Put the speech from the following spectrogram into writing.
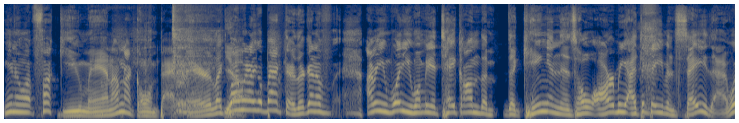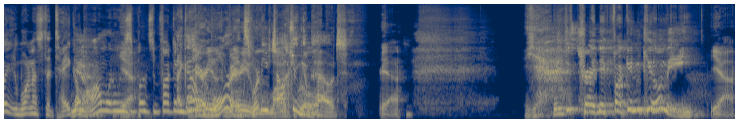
you know what, fuck you, man. I'm not going back there. Like, Yeah. why would I go back there? They're gonna. I mean, what do you want me to take on the the king and his whole army? I think they even say that. What you want us to take them on? What are we Yeah. supposed to fucking I got do? Very- warrants. very What are you talking about? yeah, yeah, They just tried to fucking kill me. yeah.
